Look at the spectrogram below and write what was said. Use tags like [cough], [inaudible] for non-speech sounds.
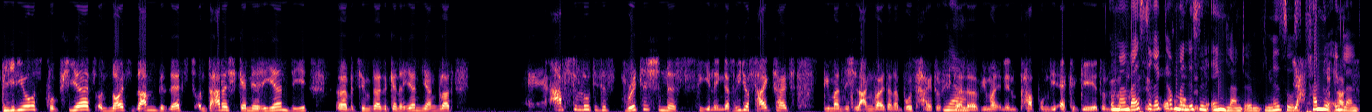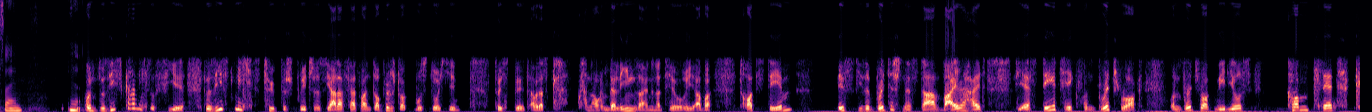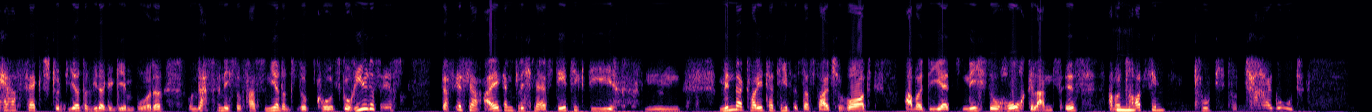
Videos kopiert und neu zusammengesetzt und dadurch generieren sie, äh, beziehungsweise generieren Youngblood absolut dieses Britishness-Feeling. Das Video zeigt halt, wie man sich langweilt an der Bushaltestelle, ja. wie man in den Pub um die Ecke geht. Und, und man, man weiß direkt auch, man ist in England irgendwie, ne? So, ja, es kann nur. England sein. Ja. Und du siehst gar nicht so viel. Du siehst nichts typisch Britisches. Ja, da fährt man Doppelstockbus durch durchs Bild, aber das kann auch in Berlin sein in der Theorie. Aber trotzdem ist diese Britishness da, weil halt die Ästhetik von Britrock und Britrock-Videos komplett perfekt studiert und wiedergegeben wurde. Und das finde ich so faszinierend und so skurril das ist. Das ist ja eigentlich eine Ästhetik, die mh, hm, minder qualitativ ist das falsche Wort, aber die jetzt nicht so hochglanz ist, aber mhm. trotzdem tut die total gut.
